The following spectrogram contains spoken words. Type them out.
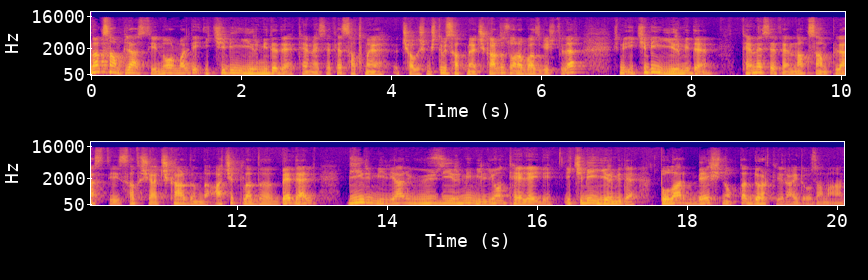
Naksan Plastik'i normalde 2020'de de TMSF satmaya çalışmıştı. Bir satmaya çıkardı sonra vazgeçtiler. Şimdi 2020'de TMSF Naksan Plastik'i satışa çıkardığında açıkladığı bedel 1 milyar 120 milyon TL'ydi 2020'de. Dolar 5.4 liraydı o zaman.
